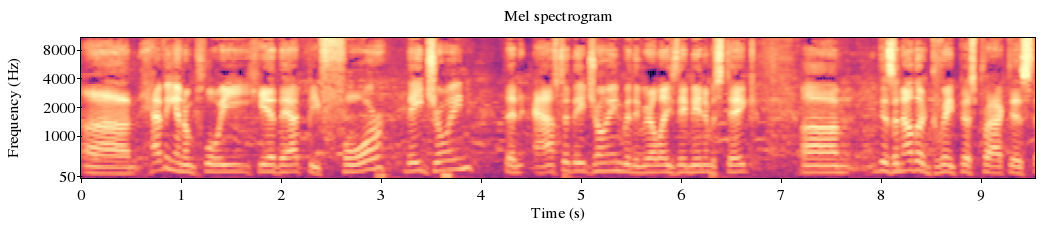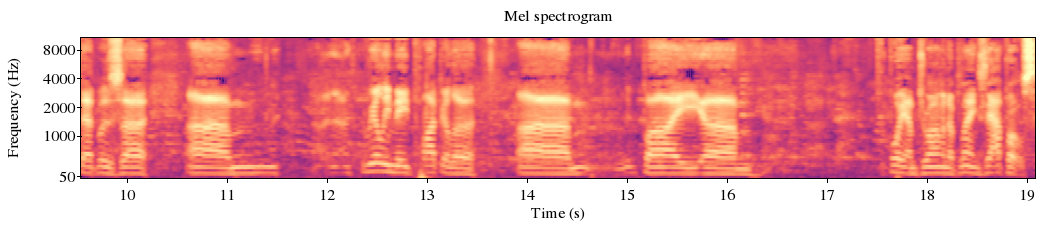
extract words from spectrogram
um, having an employee hear that before they join than after they join, where they realize they made a mistake? Um, there's another great best practice that was uh, um, really made popular um, by. Um, boy, I'm drawing a blank. Zappos.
